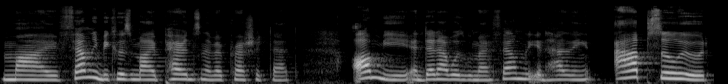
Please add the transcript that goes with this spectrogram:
my family because my parents never pressured that on me. And then I was with my family and having absolute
